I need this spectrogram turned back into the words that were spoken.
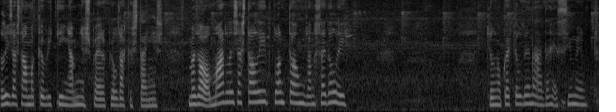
Ali já está uma cabritinha à minha espera para ele dar castanhas, mas ó, o Marley já está ali de plantão, já não sai dali. Que ele não quer que ele dê nada, é ciumento.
